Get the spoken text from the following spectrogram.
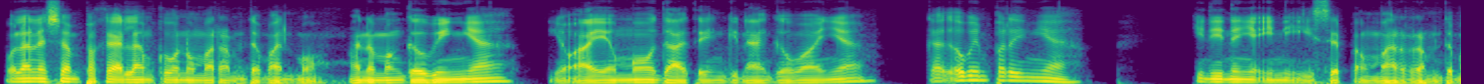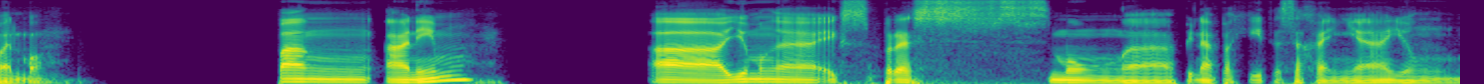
wala na siyang pakialam kung anong maramdaman mo. Ano mang gawin niya, yung ayaw mo, dati yung ginagawa niya, gagawin pa rin niya. Hindi na niya iniisip ang mararamdaman mo. Pang-anim, ah yung mga express mong ah, pinapakita sa kanya, yung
